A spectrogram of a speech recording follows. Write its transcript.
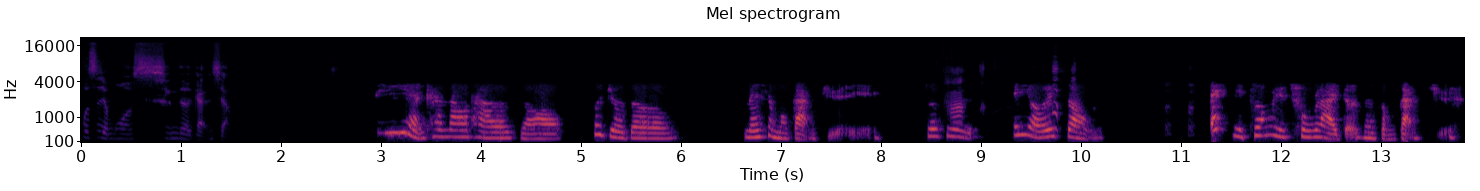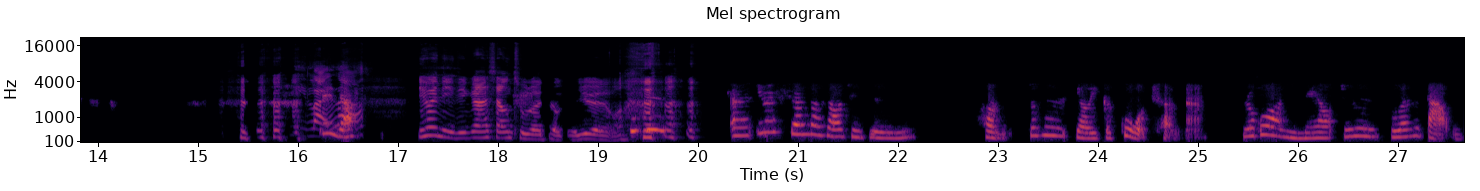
或是有没有新的感想？第一眼看到他的时候，会觉得没什么感觉耶，就是啊哎、有一种哎、你终于出来的那种感觉。因为你已经跟他相处了九个月了嘛。嗯，因为生的时候其实很就是有一个过程啊。如果你没有，就是不论是打无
